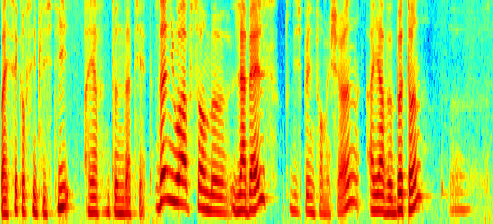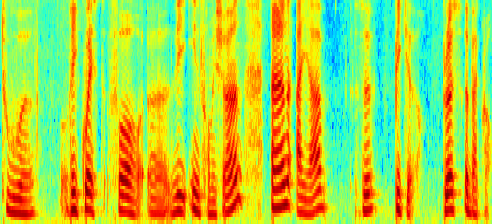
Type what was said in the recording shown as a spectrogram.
by sake of simplicity, I haven't done that yet. Then you have some uh, labels to display information. I have a button uh, to uh, request for uh, the information and I have the picker plus a background.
